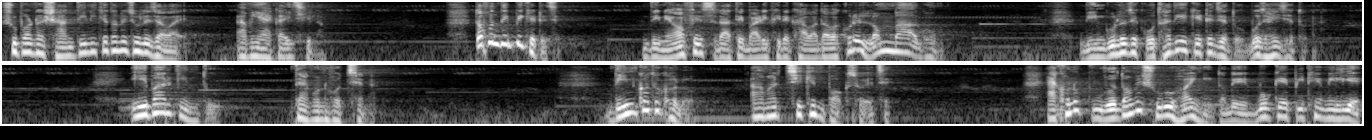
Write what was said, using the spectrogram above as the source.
সুপর্ণা শান্তিনিকেতনে চলে যাওয়ায় আমি একাই ছিলাম। তখন দিব্যি কেটেছে দিনে অফিস, রাতে বাড়ি ফিরে খাওয়া দাওয়া করে লম্বা ঘুম। দিনগুলো যে কোথা দিয়ে কেটে যেত, বোঝাই যেত না। এবার কিন্তু তেমন হচ্ছে না। দিন কতক হলো, আমার চিকেন পক্স হয়েছে। এখনও পুরো দমে শুরু হয়নি, তবে বুকে পিঠে মিলিয়ে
